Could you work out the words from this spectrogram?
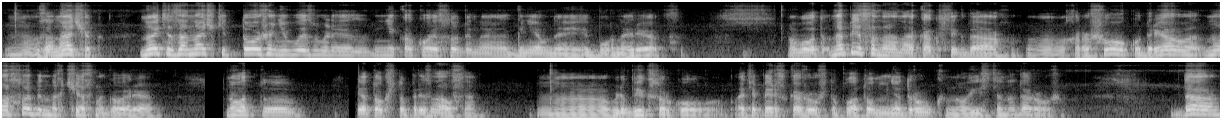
заначек. Но эти заначки тоже не вызвали никакой особенно гневной и бурной реакции. Вот. Написана она, как всегда, э, хорошо, кудряво, но особенных, честно говоря. Ну вот э, я только что признался э, в любви к Суркову, а теперь скажу, что Платон мне друг, но истина дороже. Да,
